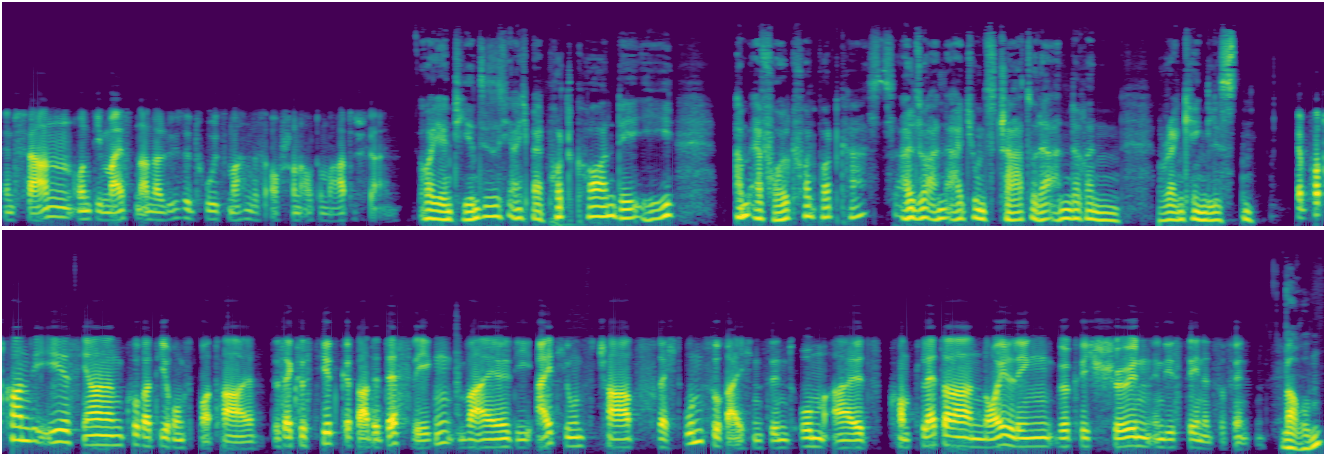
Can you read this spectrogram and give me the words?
entfernen und die meisten Analysetools machen das auch schon automatisch für einen. Orientieren Sie sich eigentlich bei podcorn.de am Erfolg von Podcasts, also an iTunes Charts oder anderen Rankinglisten? Ja, Podcorn.de ist ja ein Kuratierungsportal. Das existiert gerade deswegen, weil die iTunes-Charts recht unzureichend sind, um als kompletter Neuling wirklich schön in die Szene zu finden. Warum?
